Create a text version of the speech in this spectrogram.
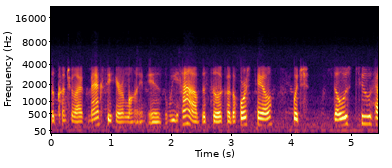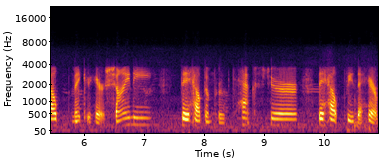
the Country Life Maxi Hair line is we have the silica, the horsetail, which those two help make your hair shiny. They help improve texture. They help feed the hair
